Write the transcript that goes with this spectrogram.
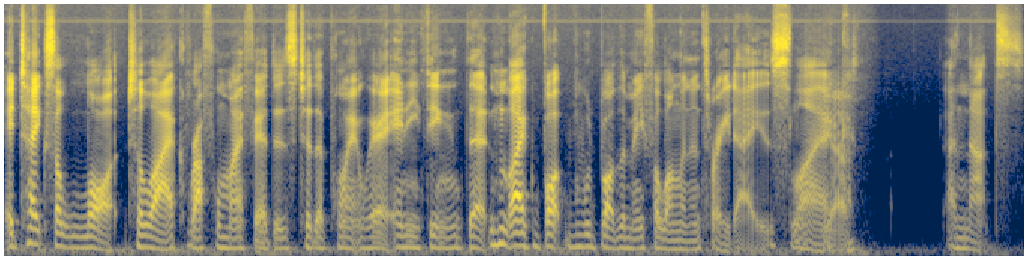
it takes a lot to like ruffle my feathers to the point where anything that like bo- would bother me for longer than three days, like, Yeah. and that's.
